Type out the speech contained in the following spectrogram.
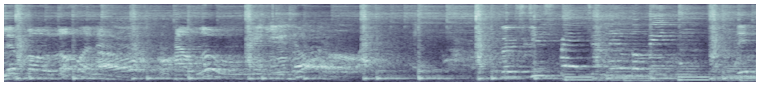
Lift more lower now. How low can you go? First you spread your limo feet, then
